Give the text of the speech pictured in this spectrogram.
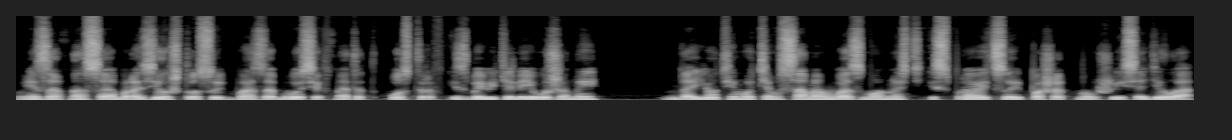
внезапно сообразил, что судьба, забросив на этот остров избавителя его жены, дает ему тем самым возможность исправить свои пошатнувшиеся дела.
